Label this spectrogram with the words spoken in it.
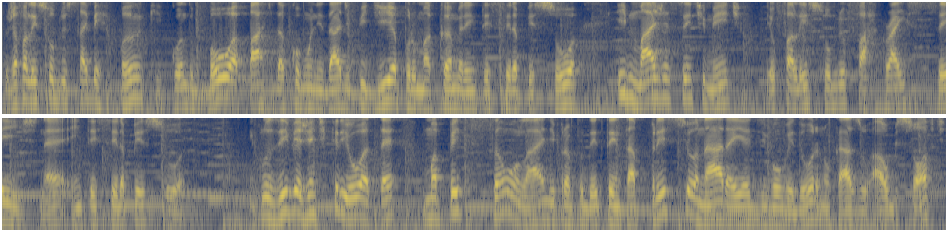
Eu já falei sobre o Cyberpunk quando boa parte da comunidade pedia por uma câmera em terceira pessoa. E mais recentemente eu falei sobre o Far Cry 6 né, em terceira pessoa. Inclusive a gente criou até uma petição online para poder tentar pressionar aí a desenvolvedora, no caso a Ubisoft,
